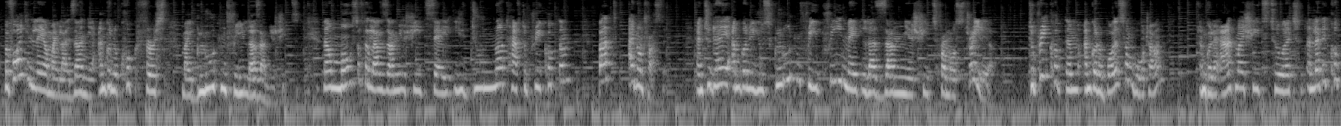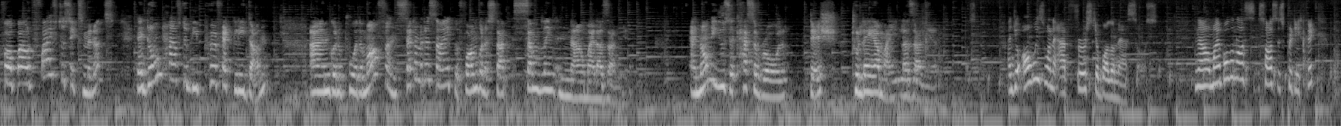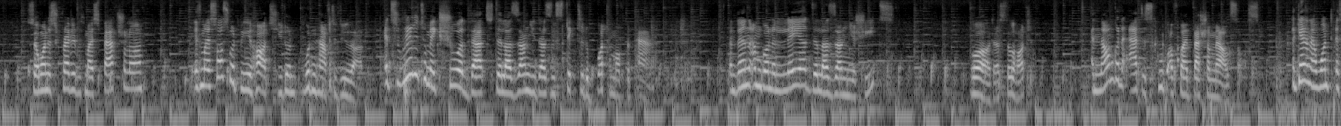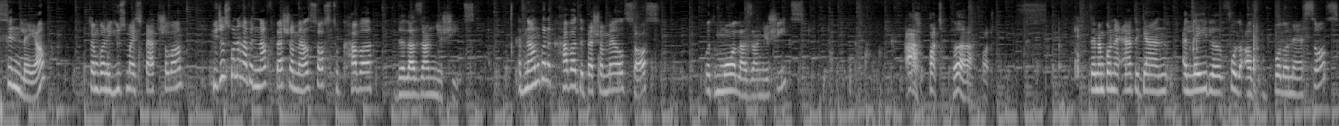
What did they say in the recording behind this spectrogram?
Before I can layer my lasagna, I'm gonna cook first my gluten-free lasagna sheets. Now, most of the lasagna sheets say you do not have to pre-cook them, but I don't trust it. And today I'm to use gluten-free pre-made lasagna sheets from Australia. To pre-cook them, I'm to boil some water I'm to add my sheets to it and let it cook for about five to six minutes. They don't have to be perfectly done. I'm going to pour them off and set them aside before I'm going to start assembling now my lasagna. I normally use a casserole dish to layer my lasagna. And you always want to add first your bolognese sauce. Now my bolognese sauce is pretty thick, so I want to spread it with my spatula. If my sauce would be hot, you don't wouldn't have to do that. It's really to make sure that the lasagna doesn't stick to the bottom of the pan. And then I'm gonna layer the lasagna sheets. Whoa, they're still hot. And now I'm gonna add a scoop of my bechamel sauce. Again, I want a thin layer. So I'm gonna use my spatula. You just wanna have enough bechamel sauce to cover the lasagna sheets. And now I'm gonna cover the bechamel sauce with more lasagna sheets. Ah, hot, ah, hot. Then I'm gonna add again a ladle full of bolognese sauce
